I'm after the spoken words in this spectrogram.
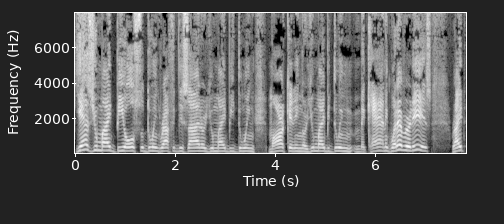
Yes, you might be also doing graphic design or you might be doing marketing or you might be doing mechanic, whatever it is, right?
